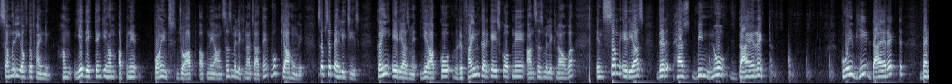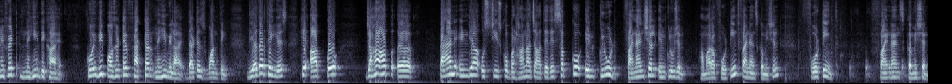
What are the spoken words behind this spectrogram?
summary of the finding हम ये देखते हैं कि हम अपने पॉइंट्स जो आप अपने आंसर्स में लिखना चाहते हैं, वो क्या होंगे। सबसे पहली चीज़ कई एरियाज़ में ये आपको रिफाइन करके इसको अपने आंसर्स में लिखना होगा। In some areas there has been no direct कोई भी डायरेक्ट बेनिफिट नहीं दिखा है। कोई भी पॉजिटिव फैक्टर नहीं मिला है। That is one thing the other thing is कि आपको जहाँ आप पैन uh, इंडिया उस चीज़ को बढ़ाना चाहते थे सबको इंक्लूड फाइनेंशियल इंक्लूजन हमारा fourteenth finance commission fourteenth finance commission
